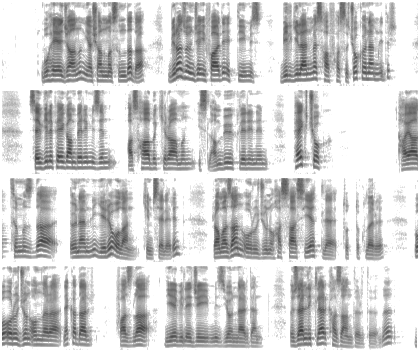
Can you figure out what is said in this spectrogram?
bu heyecanın yaşanmasında da biraz önce ifade ettiğimiz bilgilenme safhası çok önemlidir. Sevgili Peygamberimizin, ashab-ı kiramın, İslam büyüklerinin pek çok hayatımızda önemli yeri olan kimselerin Ramazan orucunu hassasiyetle tuttukları, bu orucun onlara ne kadar fazla diyebileceğimiz yönlerden özellikler kazandırdığını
